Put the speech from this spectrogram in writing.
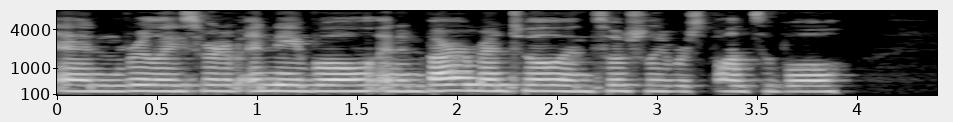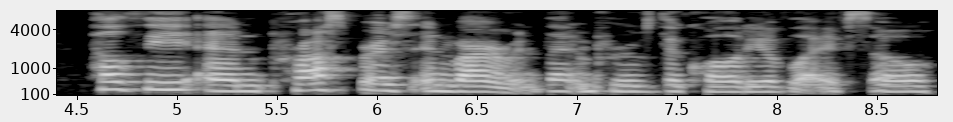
and really sort of enable an environmental and socially responsible, healthy, and prosperous environment that improves the quality of life. So,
